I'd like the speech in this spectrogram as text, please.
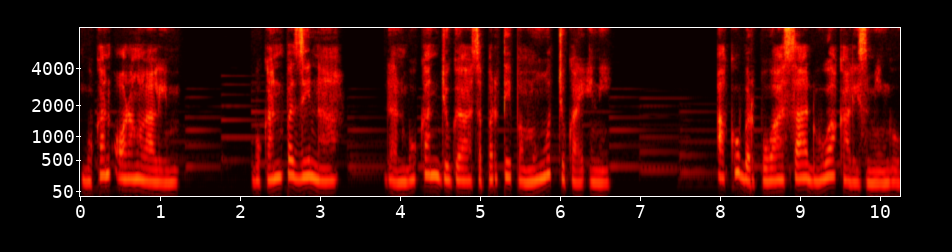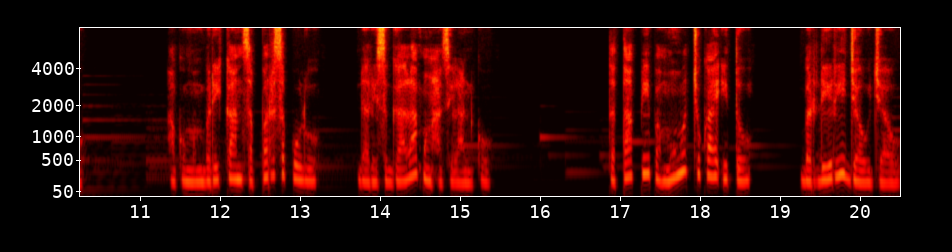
bukan orang lalim, bukan pezina, dan bukan juga seperti pemungut cukai ini. Aku berpuasa dua kali seminggu. Aku memberikan sepersepuluh dari segala penghasilanku. Tetapi pemungut cukai itu berdiri jauh-jauh.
